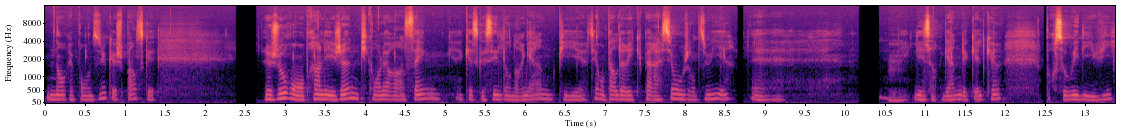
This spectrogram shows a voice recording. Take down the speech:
non répondues que je pense que le jour où on prend les jeunes puis qu'on leur enseigne euh, qu'est-ce que c'est le don d'organes, puis, tu sais, on parle de récupération aujourd'hui, hein, euh, les organes de quelqu'un pour sauver des vies.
